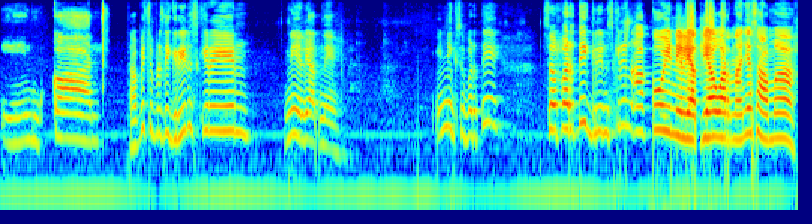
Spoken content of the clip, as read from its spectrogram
Ini bukan. tapi seperti green screen. Nih, lihat nih. Ini seperti seperti green screen aku ini lihat dia warnanya sama.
